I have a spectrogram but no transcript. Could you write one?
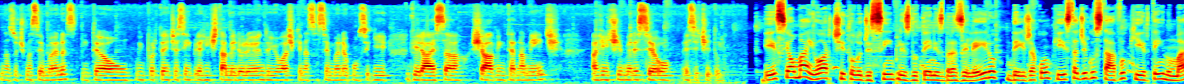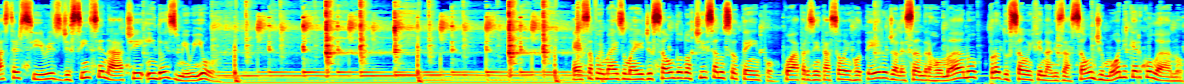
nas últimas semanas. Então, o importante é sempre a gente estar tá melhorando e eu acho que nessa semana eu consegui virar essa chave internamente a gente mereceu esse título. Esse é o maior título de simples do tênis brasileiro desde a conquista de Gustavo Kirten no Master Series de Cincinnati em 2001. Essa foi mais uma edição do Notícia no seu tempo, com a apresentação em roteiro de Alessandra Romano, produção e finalização de Mônica Herculano.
